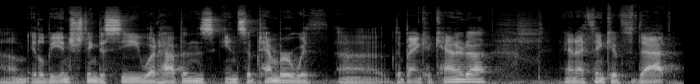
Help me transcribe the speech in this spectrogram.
Um, it'll be interesting to see what happens in September with uh, the Bank of Canada, and I think if that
